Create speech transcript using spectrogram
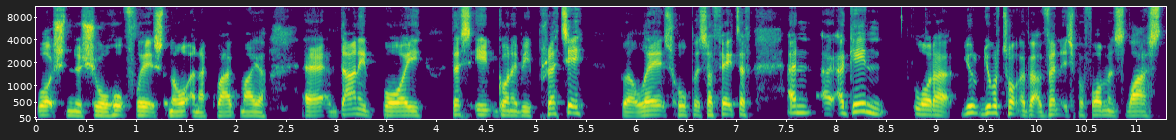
watching the show. Hopefully, it's not in a quagmire. Uh, and Danny Boy, this ain't going to be pretty but let's hope it's effective. And again, Laura, you, you were talking about a vintage performance last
